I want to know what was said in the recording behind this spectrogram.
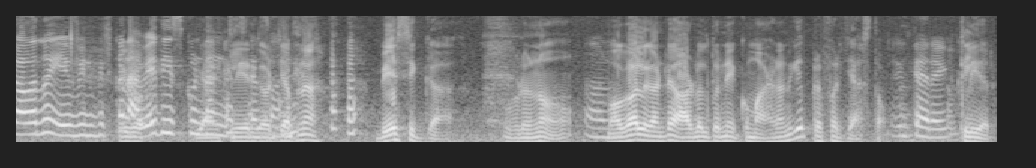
కావాలో ఏ వినిపించుకోవాలి అవే తీసుకుంటాం. చెప్పనా? బేసిక్గా ఇప్పుడు మగవాళ్ళ కంటే ఆడవాళ్ళతోనే ఎక్కువ మాట్లాడడానికి ప్రిఫర్ చేస్తాం. క్లియర్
